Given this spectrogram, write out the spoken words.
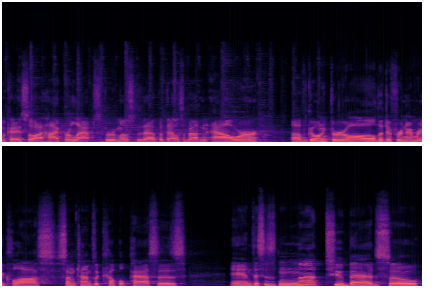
Okay, so I hyperlapsed through most of that, but that was about an hour of going through all the different emery cloths, sometimes a couple passes, and this is not too bad. So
